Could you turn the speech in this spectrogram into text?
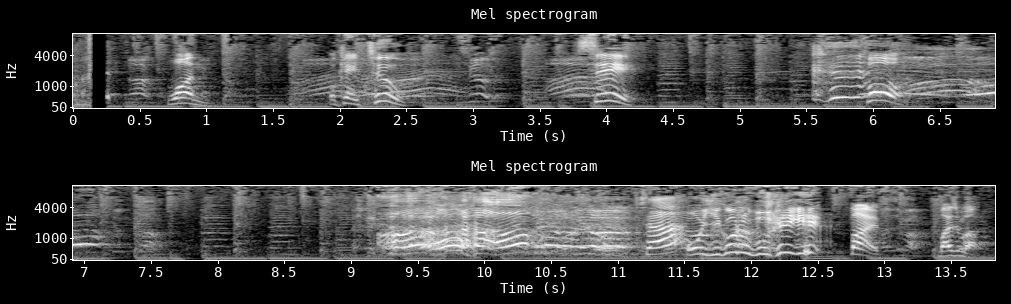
One. Okay, two. Three. Four. 자. 어 이거를 모르기. Five. 마지막.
